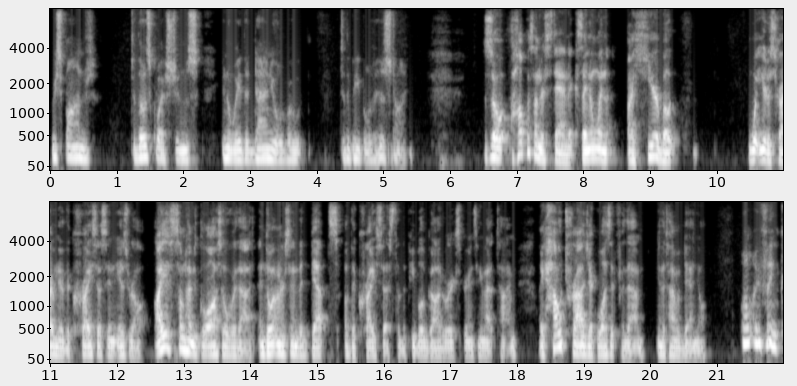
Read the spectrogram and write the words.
respond to those questions in a way that Daniel wrote to the people of his time. So help us understand it, because I know when I hear about what you're describing there, the crisis in Israel, I sometimes gloss over that and don't understand the depths of the crisis that the people of God were experiencing in that time. Like, how tragic was it for them in the time of Daniel? Well, I think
